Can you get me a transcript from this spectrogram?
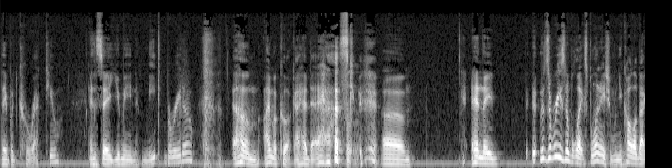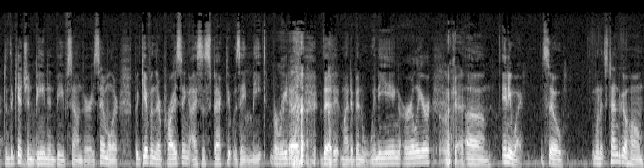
they would correct you and say, "You mean meat burrito?" um, I'm a cook. I had to ask. um, and they, it was a reasonable explanation. When you call it back to the kitchen, bean and beef sound very similar. But given their pricing, I suspect it was a meat burrito, that it might have been whinnying earlier. Okay. Um, anyway, so when it's time to go home,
